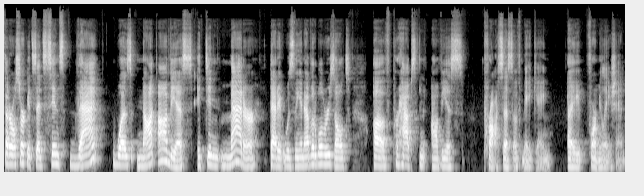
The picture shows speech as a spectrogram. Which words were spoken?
Federal Circuit said since that was not obvious, it didn't matter that it was the inevitable result of perhaps an obvious process of making a formulation.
